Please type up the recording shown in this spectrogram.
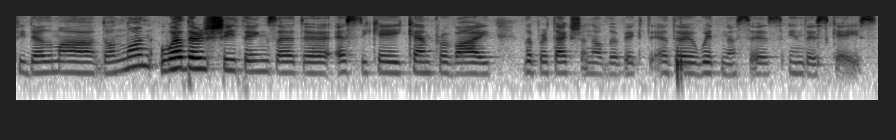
Fidelma Donlon whether she thinks that uh, SDK can provide the protection of the, the witnesses in this case.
